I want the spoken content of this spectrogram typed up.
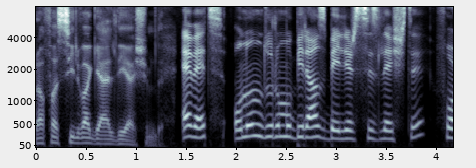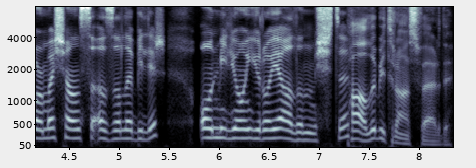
Rafa Silva geldi ya şimdi. Evet, onun durumu biraz belirsizleşti. Forma şansı azalabilir. 10 milyon euroya alınmıştı. Pahalı bir transferdi.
